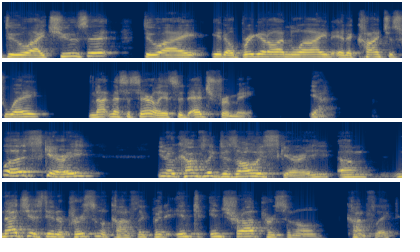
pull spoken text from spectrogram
Do I choose it? Do I, you know, bring it online in a conscious way? Not necessarily. It's an edge for me. Yeah. Well, it's scary. You know, conflict is always scary. Um, not just interpersonal conflict, but int- intrapersonal conflict,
